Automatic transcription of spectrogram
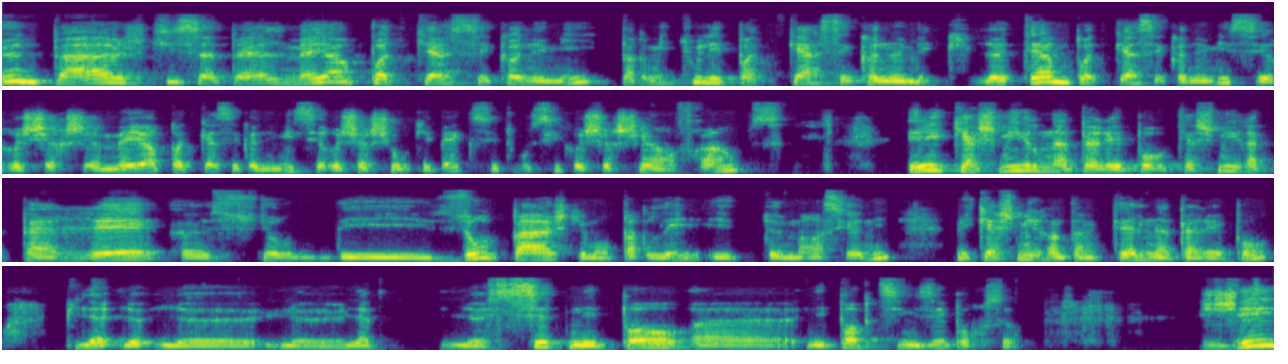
une page qui s'appelle Meilleur podcast économie parmi tous les podcasts économiques. Le terme podcast économie, c'est recherché, meilleur podcast économie, c'est recherché au Québec, c'est aussi recherché en France. Et Cachemire n'apparaît pas. Cachemire apparaît euh, sur des autres pages qui m'ont parlé et te mentionner, mais Cachemire en tant que tel n'apparaît pas. Puis le, le, le, le site n'est pas, euh, n'est pas optimisé pour ça. J'ai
